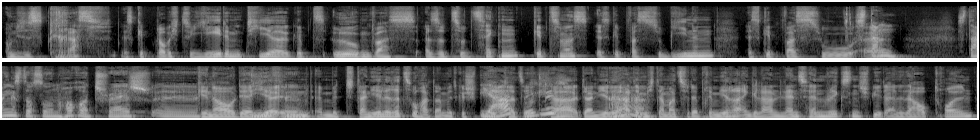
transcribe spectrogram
Und es ist krass. Es gibt, glaube ich, zu jedem Tier gibt's irgendwas. Also zu Zecken gibt's was. Es gibt was zu Bienen. Es gibt was zu. Stung. Äh, Stung ist doch so ein Horror-Trash. Äh, Genau, der hier in, äh, mit Daniele Rizzo hat da mitgespielt. Ja, tatsächlich. wirklich? Ja, Daniele Ah. hatte mich damals zu der Premiere eingeladen. Lance Henriksen spielt eine der Hauptrollen.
